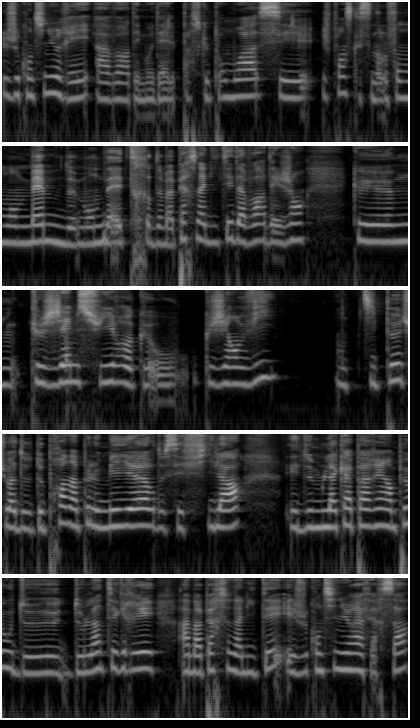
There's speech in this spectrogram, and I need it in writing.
je continuerai à avoir des modèles parce que pour moi, c'est, je pense que c'est dans le fondement même de mon être, de ma personnalité, d'avoir des gens que, que j'aime suivre, que, que j'ai envie un petit peu, tu vois, de, de prendre un peu le meilleur de ces filles-là, et de me l'accaparer un peu ou de, l'intégrer à ma personnalité et je continuerai à faire ça.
